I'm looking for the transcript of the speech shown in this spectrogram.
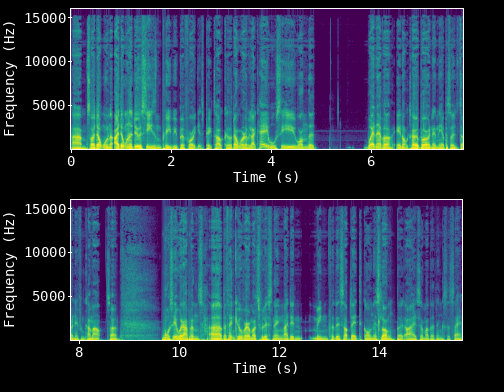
Um, so I don't want to. I don't want to do a season preview before it gets picked up because I don't want to be like, "Hey, we'll see you on the whenever in October, and then the episodes don't even come out. So we'll see what happens. Uh, but thank you all very much for listening. I didn't mean for this update to go on this long, but I had some other things to say.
